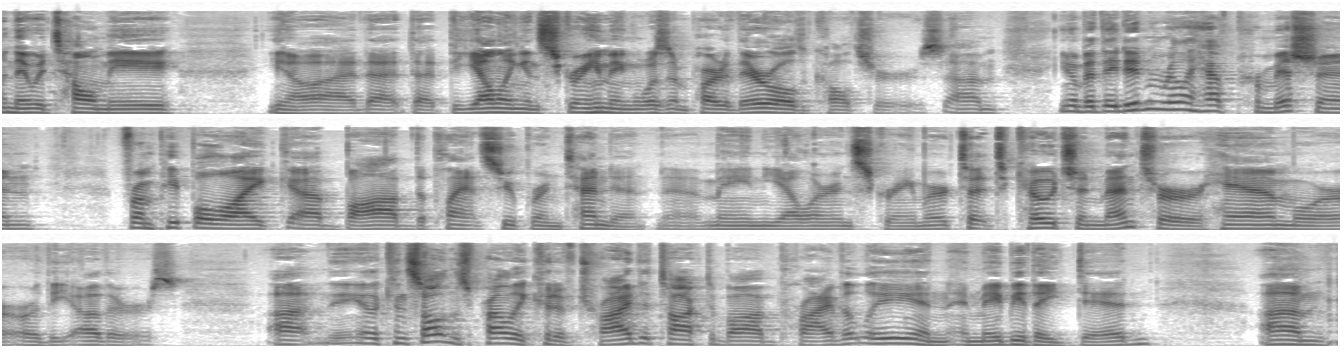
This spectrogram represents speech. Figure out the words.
and they would tell me, you know, uh, that, that the yelling and screaming wasn't part of their old cultures. Um, you know, but they didn't really have permission from people like uh, Bob, the plant superintendent, uh, main yeller and screamer, to, to coach and mentor him or, or the others. Uh, you know, the consultants probably could have tried to talk to Bob privately, and, and maybe they did. Um,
